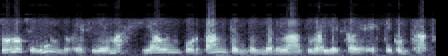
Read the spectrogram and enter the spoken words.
solo segundo. Es demasiado importante entender la naturaleza de este contrato.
